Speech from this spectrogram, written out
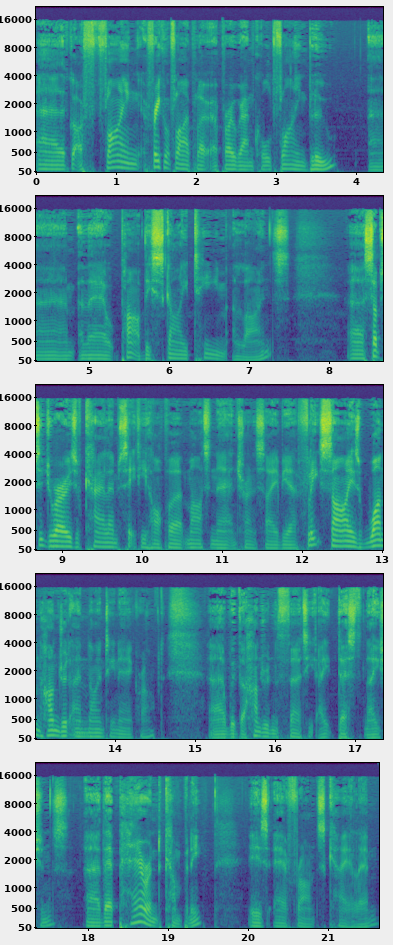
Uh, they've got a flying, a frequent flyer pro- program called Flying Blue, um, and they're part of the SkyTeam Alliance. Uh, subsidiaries of KLM, Cityhopper, Martinair, and Transavia. Fleet size 119 aircraft, uh, with 138 destinations. Uh, their parent company is Air France KLM.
